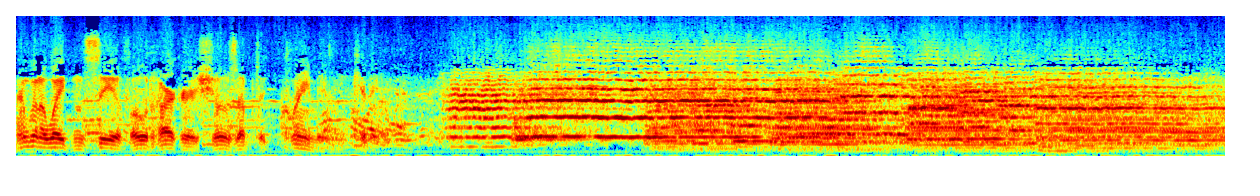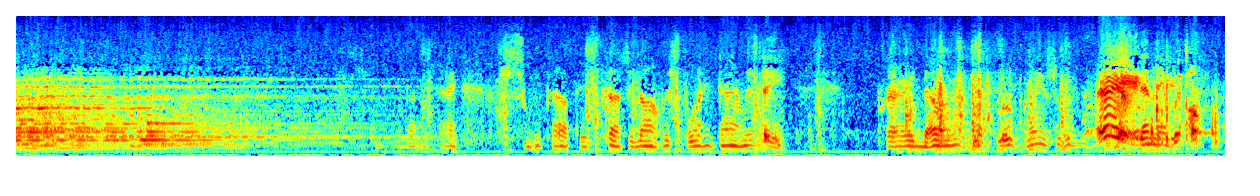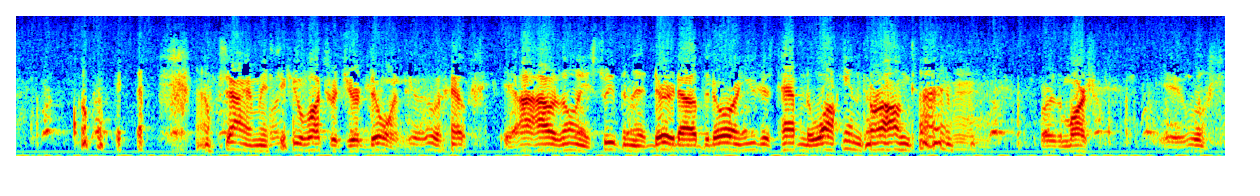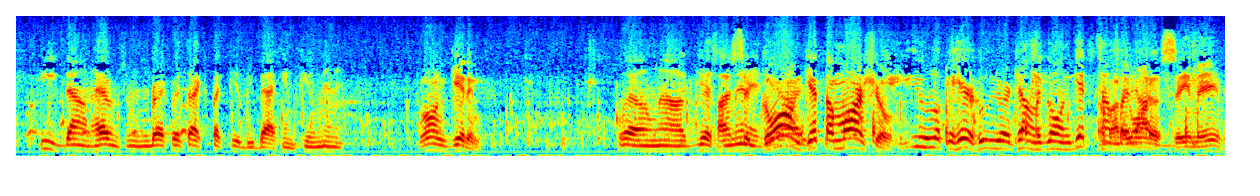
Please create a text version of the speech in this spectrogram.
I'm going to wait and see if Ode Harker shows up to claim him, Kitty. I sweep out this cussed office 40 times a day. Prairie dogs, just little glance of the... Hey! Then they... Oh. I'm sorry, mister. If you watch what you're doing? Well, I, I was only sweeping the dirt out the door, and you just happened to walk in at the wrong time. Hmm. Where's the marshal? Yeah, well, he's down having some breakfast. I expect he'll be back in a few minutes. Go on, get him. Well, now, just a I minute. I said, go here. on, get the marshal. You look here who you're telling to go and get Somebody somebody. want to see me?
